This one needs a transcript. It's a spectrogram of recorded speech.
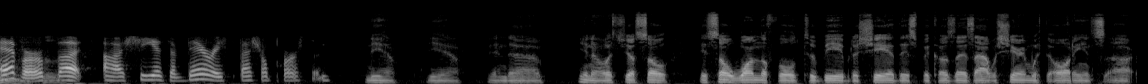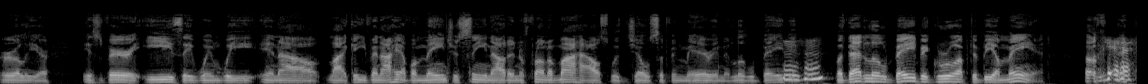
ever, mm-hmm. but uh, she is a very special person. Yeah, yeah, and uh, you know, it's just so it's so wonderful to be able to share this because, as I was sharing with the audience uh, earlier, it's very easy when we in our like even I have a manger scene out in the front of my house with Joseph and Mary and the little baby, mm-hmm. but that little baby grew up to be a man. Okay? Yes.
